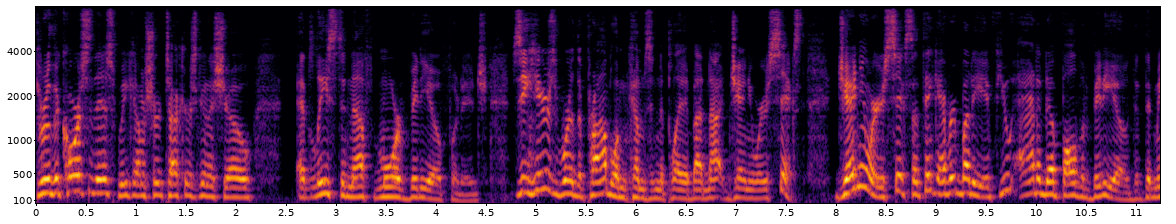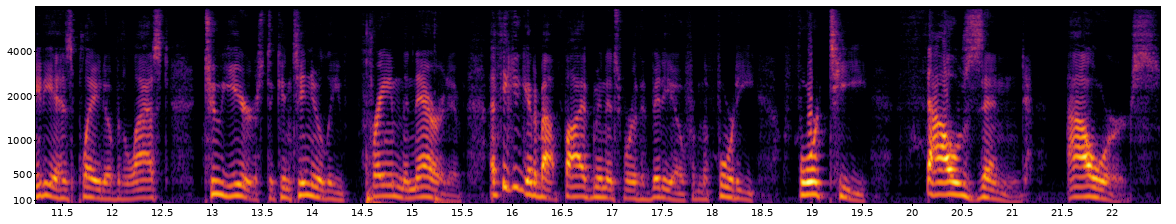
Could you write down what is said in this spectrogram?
Through the course of this week, I'm sure Tucker's going to show at least enough more video footage. See, here's where the problem comes into play about not January 6th. January 6th, I think everybody, if you added up all the video that the media has played over the last two years to continually frame the narrative, I think you get about five minutes worth of video from the 40, 40,000 hours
